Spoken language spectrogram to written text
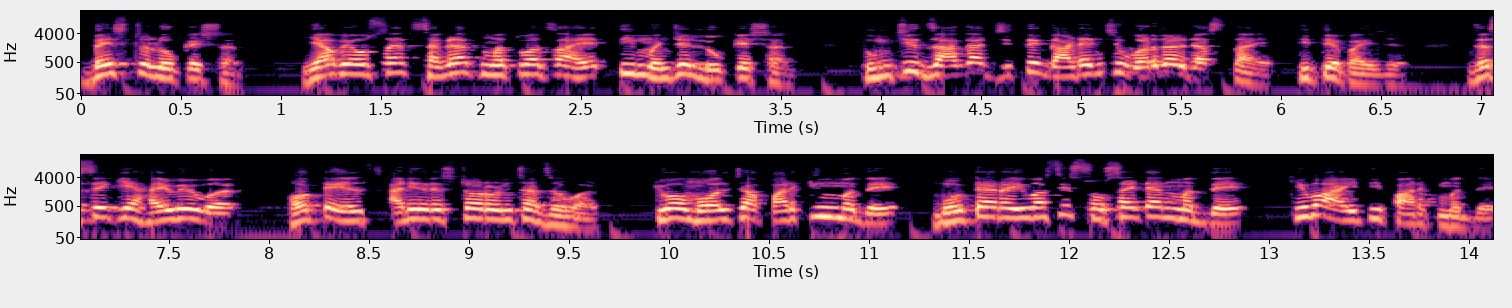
बेस्ट लोकेशन या व्यवसायात सगळ्यात महत्वाचं आहे ती म्हणजे लोकेशन तुमची जागा जिथे गाड्यांची वर्दळ जास्त आहे तिथे पाहिजे. जसे की हायवेवर हॉटेल्स आणि रेस्टॉरंटच्या जवळ किंवा मॉलच्या पार्किंगमध्ये मोठ्या रहिवासी सोसायट्यांमध्ये किंवा आय टी पार्कमध्ये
